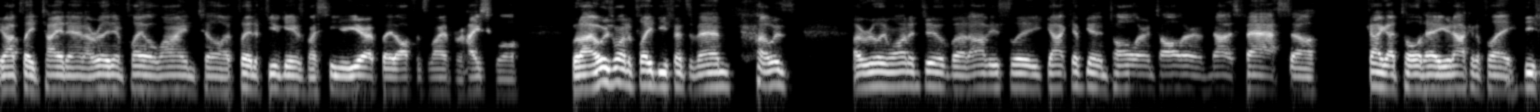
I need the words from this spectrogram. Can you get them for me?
You know, I played tight end. I really didn't play a line until I played a few games my senior year. I played offensive line for high school but I always wanted to play defensive end. I was, I really wanted to, but obviously got kept getting taller and taller and not as fast. So kind of got told, hey, you're not going to play, def-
